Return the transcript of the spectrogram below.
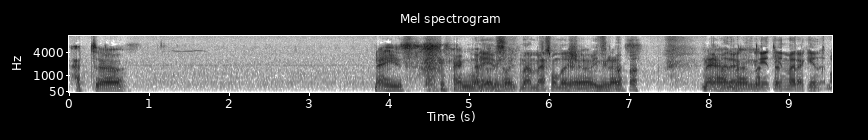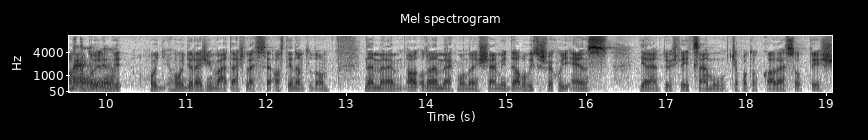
hát nehéz megmondani, Nehéz? hogy Nem mersz mondani semmit? mi lesz. Nem, merek. nem, nem. Én, én merek. Én azt mondtam, hogy, hogy, hogy a rezsimváltás lesz-e, azt én nem tudom. Nem merem, oda nem merek mondani semmit, de abban biztos vagyok, hogy ENSZ jelentős létszámú csapatokkal lesz ott, és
